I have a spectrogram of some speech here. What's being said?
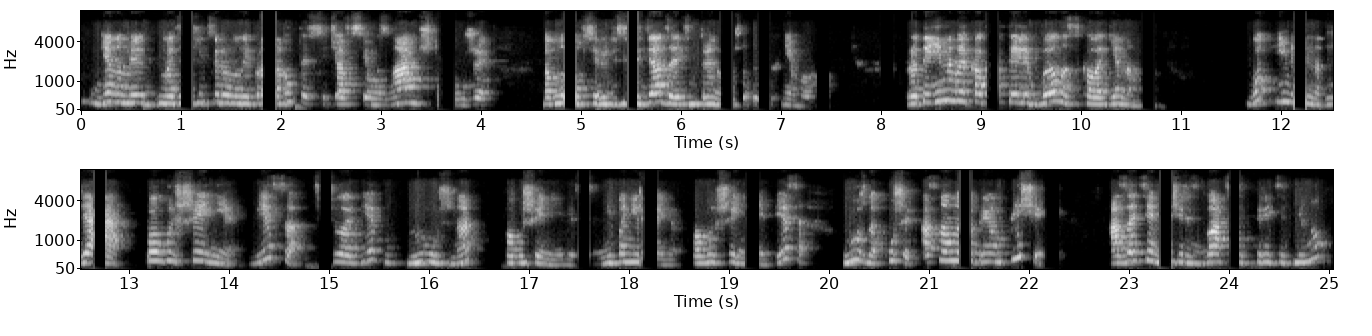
Геномодифицированные продукты сейчас все мы знаем, что уже давно все люди следят за этим трендом, чтобы их не было. Протеиновые коктейли wellness с коллагеном. Вот именно для повышения веса человеку нужно повышение веса, не понижение, повышение веса, нужно кушать основной прием пищи, а затем через 20-30 минут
